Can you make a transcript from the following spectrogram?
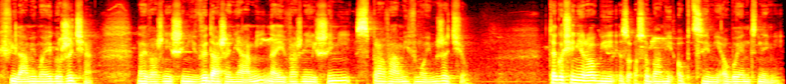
chwilami mojego życia, najważniejszymi wydarzeniami, najważniejszymi sprawami w moim życiu. Tego się nie robi z osobami obcymi, obojętnymi.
